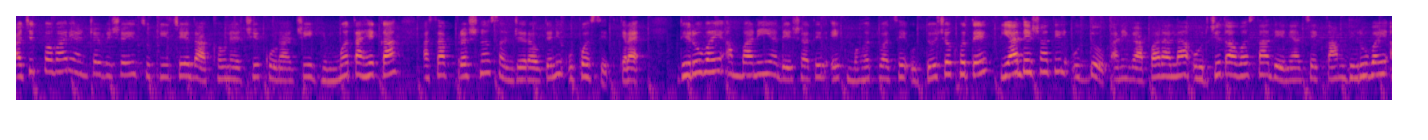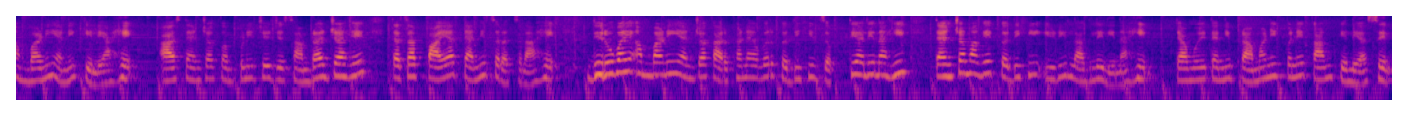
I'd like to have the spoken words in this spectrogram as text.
अजित पवार यांच्याविषयी चुकीचे दाखवण्याची कोणाची हिंमत आहे का? असा प्रश्न संजय राऊत यांनी उपस्थित केलाय. धीरूभाई अंबानी या देशातील एक महत्त्वाचे उद्योजक होते. या देशातील उद्योग आणि व्यापाराला ऊर्जित अवस्था देण्याचे काम धीरूभाई अंबानी यांनी केले आहे. आज त्यांच्या कंपनीचे जे साम्राज्य आहे त्याचा पाया त्यांनीच रचला आहे. धीरूभाई अंबानी यांच्या कारखान्यावर कधीही जप्ती आली नाही त्यांच्या मागे कधीही ईडी लागलेली नाही. त्यामुळे त्यांनी प्रामाणिकपणे काम केले असेल.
